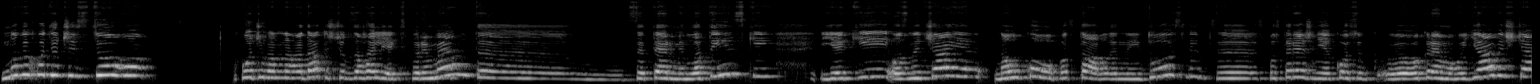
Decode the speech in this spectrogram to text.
Ну, виходячи з цього, хочу вам нагадати, що взагалі експеримент е, це термін латинський, який означає науково поставлений дослід, е, спостереження якогось е, окремого явища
